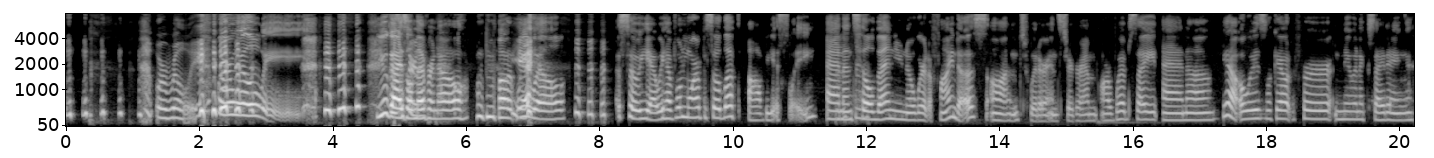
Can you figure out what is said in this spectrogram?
or will we? Or will we? You guys will never know, but Yeah. we will. So yeah, we have one more episode left, obviously. And Mhm. until then, you know where to find us on Twitter, Instagram, our website, and uh, yeah, always look out for new and exciting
